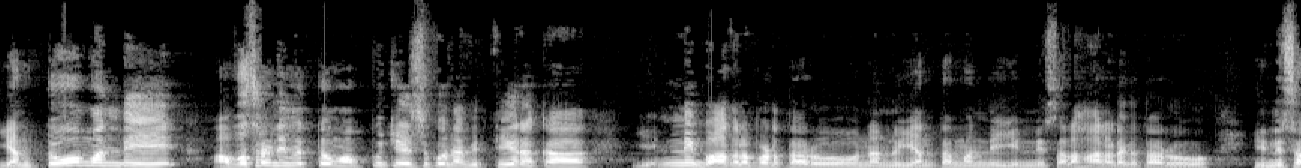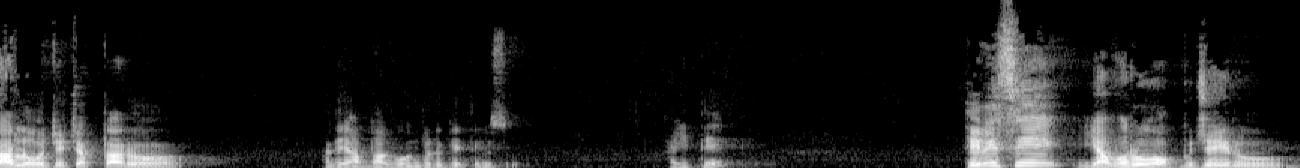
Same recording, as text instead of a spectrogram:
ఎంతోమంది అవసర నిమిత్తం అప్పు చేసుకొని అవి తీరక ఎన్ని బాధలు పడతారో నన్ను ఎంతమంది ఎన్ని సలహాలు అడుగుతారో ఎన్నిసార్లు వచ్చి చెప్తారో అది ఆ భగవంతుడికే తెలుసు. అయితే తెలిసి ఎవరు అప్పు చేయరు.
